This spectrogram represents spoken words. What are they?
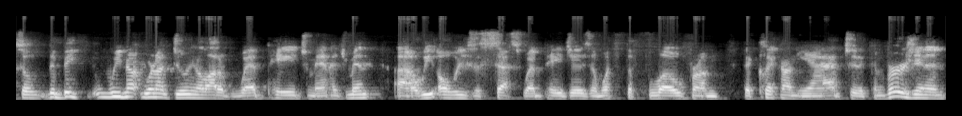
So the big we not we're not doing a lot of web page management. Uh, we always assess web pages and what's the flow from the click on the ad to the conversion and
